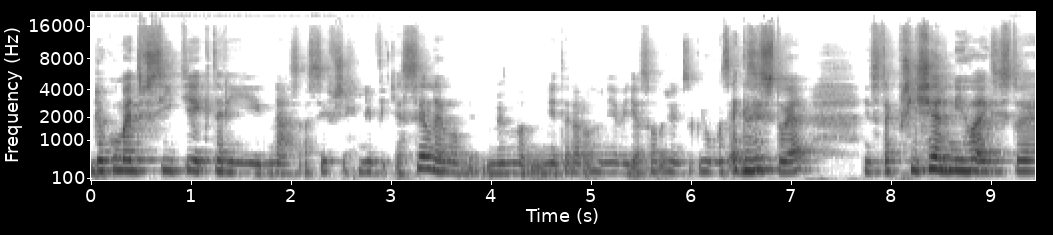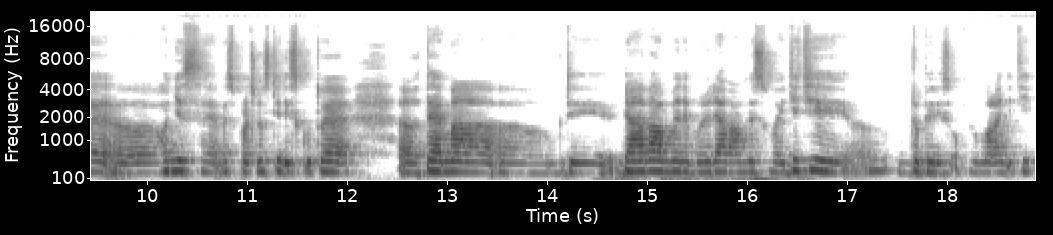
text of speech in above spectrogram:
dokument v síti, který nás asi všechny vyděsil, nebo mě, mě teda rozhodně vyděsil, že něco takového vůbec existuje. Něco tak příšerného existuje, hodně se ve společnosti diskutuje téma kdy dáváme nebo nedáváme svoje děti eh, v době, kdy jsou opravdu malé děti,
